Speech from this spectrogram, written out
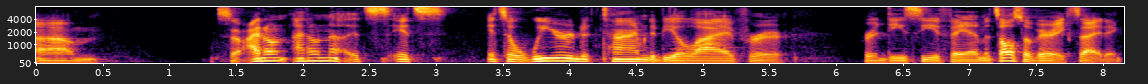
Um, so I don't I don't know. It's it's it's a weird time to be alive for for a DC fan. It's also very exciting.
